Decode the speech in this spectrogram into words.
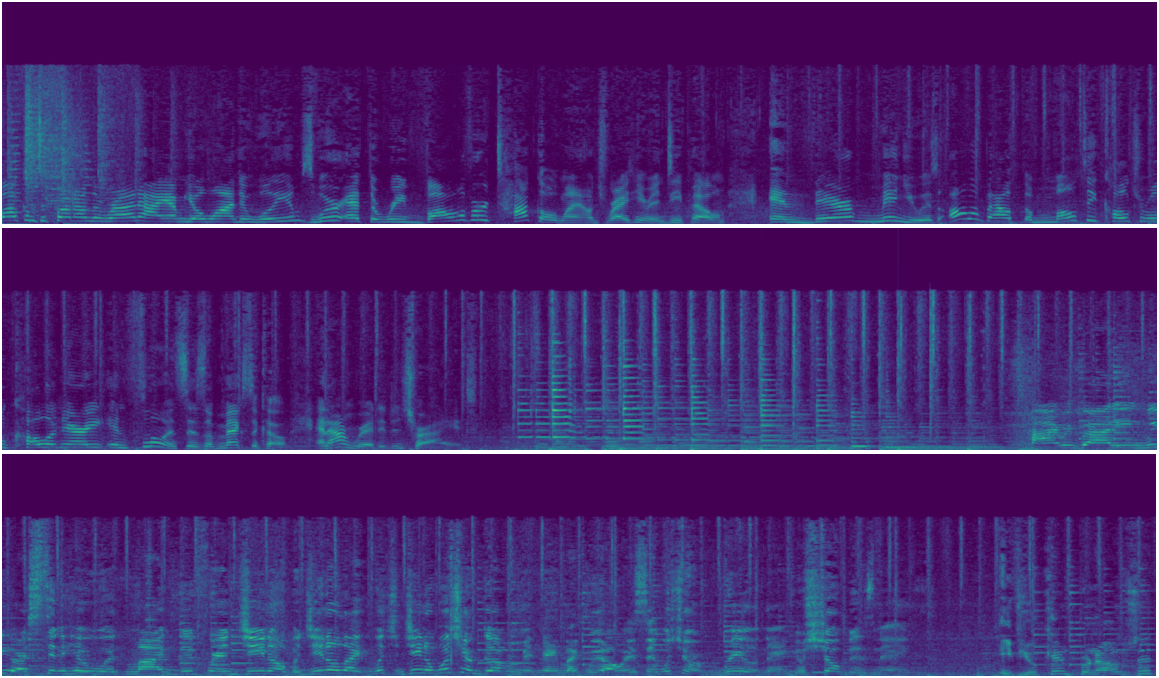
Welcome to Fun on the Run. I am Yolanda Williams. We're at the Revolver Taco Lounge right here in Deep Ellum, and their menu is all about the multicultural culinary influences of Mexico, and I'm ready to try it. Hi, everybody. We are sitting here with my good friend Gino. But Gino, like, what's, Gino, what's your government name? Like we always say, what's your real name? Your showbiz name? If you can pronounce it,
